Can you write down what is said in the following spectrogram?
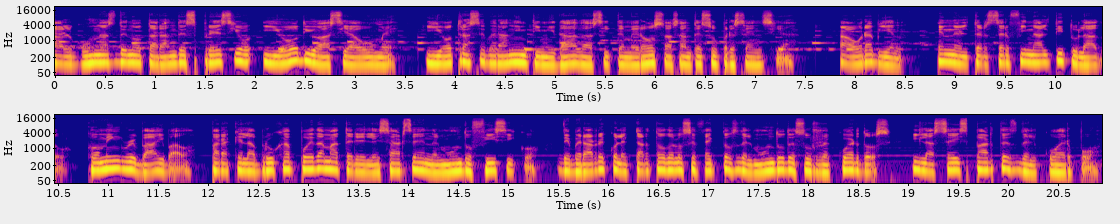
Algunas denotarán desprecio y odio hacia Ume, y otras se verán intimidadas y temerosas ante su presencia. Ahora bien, en el tercer final titulado Coming Revival, para que la bruja pueda materializarse en el mundo físico, deberá recolectar todos los efectos del mundo de sus recuerdos y las seis partes del cuerpo.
